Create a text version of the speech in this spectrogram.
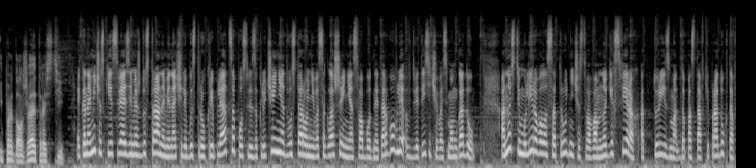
и продолжает расти. Экономические связи между странами начали быстро укрепляться после заключения двустороннего соглашения о свободной торговле в 2008 году. Оно стимулировало сотрудничество во многих сферах, от туризма до поставки продуктов.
